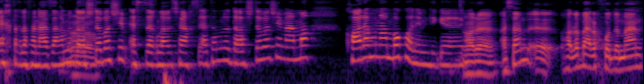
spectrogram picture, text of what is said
اختلاف نظرمون رو داشته باشیم استقلال شخصیتمون رو داشته باشیم اما کارمون هم بکنیم دیگه. آره. اصلا حالا برای خود من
